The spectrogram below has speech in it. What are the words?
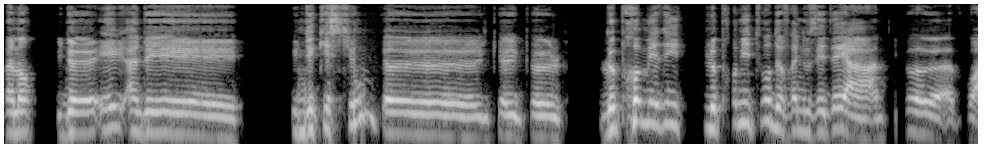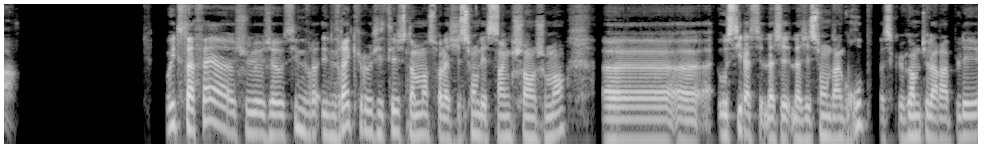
vraiment. Une, et un des, une des questions que, le, premier, le premier tour devrait nous aider à un petit peu voir. Oui, tout à fait. Euh, j'ai aussi une vraie, curiosité justement sur la gestion des cinq changements, euh, euh, aussi la, gestion d'un groupe, parce que comme tu l'as rappelé,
